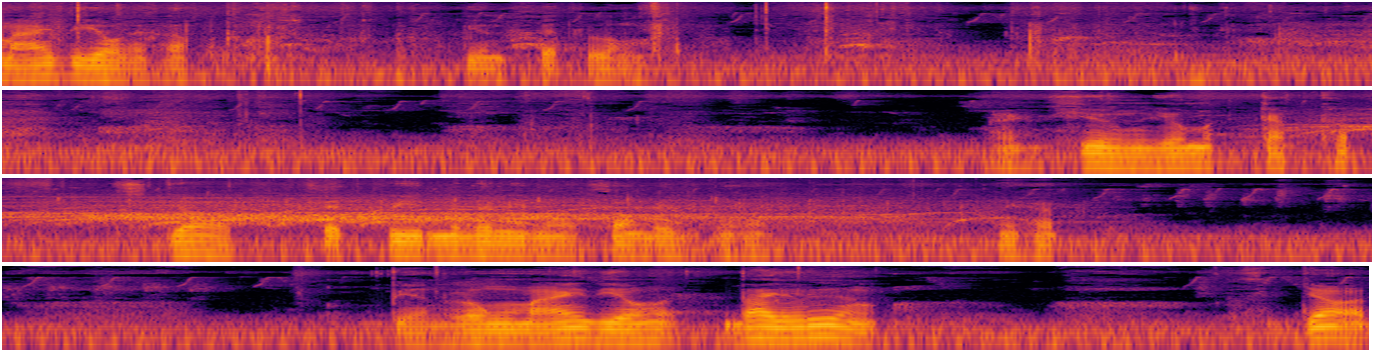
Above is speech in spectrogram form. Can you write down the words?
ไม้เดียวเลยครับ เปลี่ยนเป็ดลงแผงคิวเยอะมากัดครับสุดยอดเป็ดกรีนมันดารินนะครับสองใบนะครับนี่ครับ เปลี่ยนลงไม้เดียวได้เรื่อง สุดยอด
